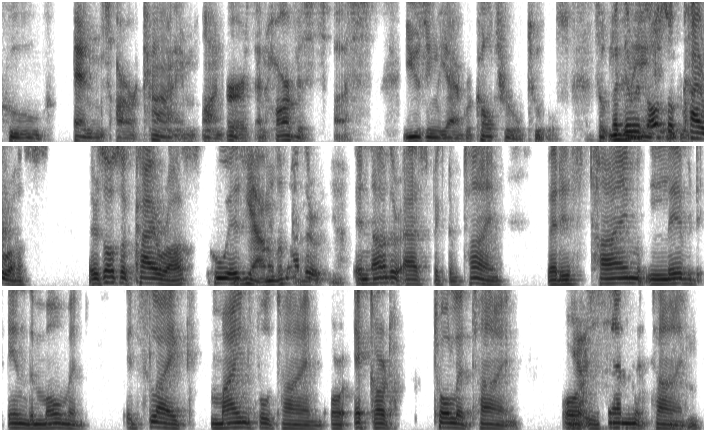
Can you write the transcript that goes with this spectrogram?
who ends our time on earth and harvests us using the agricultural tools. So, but there is also Kairos. There's also Kairos, who is yeah, another yeah. another aspect of time that is time lived in the moment. It's like mindful time or Eckhart Tolle time or yes. Zen time. Mm-hmm.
